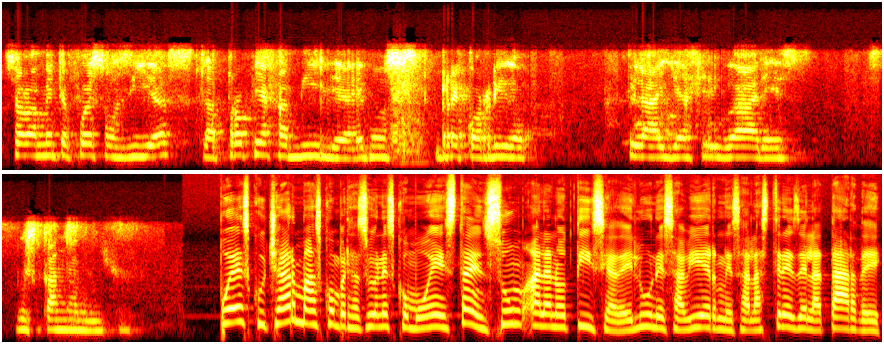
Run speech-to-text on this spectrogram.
solamente fue esos días, la propia familia, hemos recorrido playas, lugares, buscando a mi hija. Puede escuchar más conversaciones como esta en Zoom a la noticia de lunes a viernes a las 3 de la tarde,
